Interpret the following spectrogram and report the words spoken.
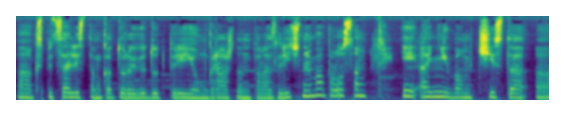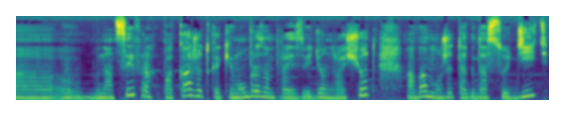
а, к специалистам, которые ведут прием граждан по различным вопросам, и они вам чисто а, на цифрах покажут, каким образом произведен расчет, а вам может тогда судить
